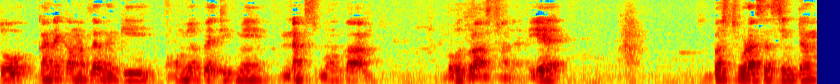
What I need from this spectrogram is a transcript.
तो कहने का मतलब है कि होम्योपैथिक में नक्स भोम का बहुत बड़ा स्थान है। ये बस थोड़ा सा सिम्टम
